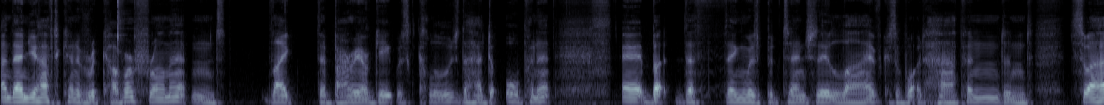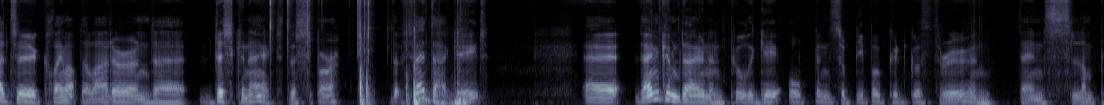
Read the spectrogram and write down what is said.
and then you have to kind of recover from it. And like the barrier gate was closed, I had to open it. Uh, but the thing was potentially live because of what had happened, and so I had to climb up the ladder and uh, disconnect the spur that fed that gate. Uh, then come down and pull the gate open so people could go through, and then slump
